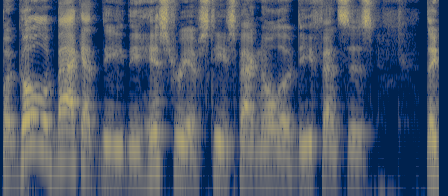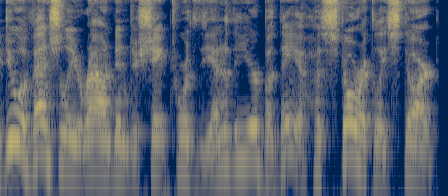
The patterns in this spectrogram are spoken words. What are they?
but go look back at the the history of Steve Spagnuolo defenses. They do eventually round into shape towards the end of the year, but they historically start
